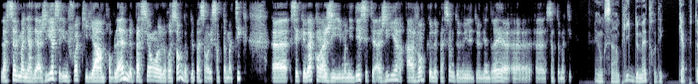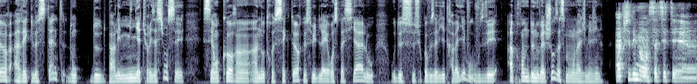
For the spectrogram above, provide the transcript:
la seule manière d'agir, c'est une fois qu'il y a un problème, le patient le ressent, donc le patient est symptomatique, euh, c'est que là qu'on agit. Et mon idée, c'était agir avant que le patient deviendrait symptomatique. Et donc ça implique de mettre des capteurs avec le stent, donc de, de parler miniaturisation, c'est c'est encore un, autre secteur que celui de l'aérospatial ou, de ce sur quoi vous aviez travaillé. Vous, devez apprendre de nouvelles choses à ce moment-là, j'imagine. Absolument, c'était euh,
